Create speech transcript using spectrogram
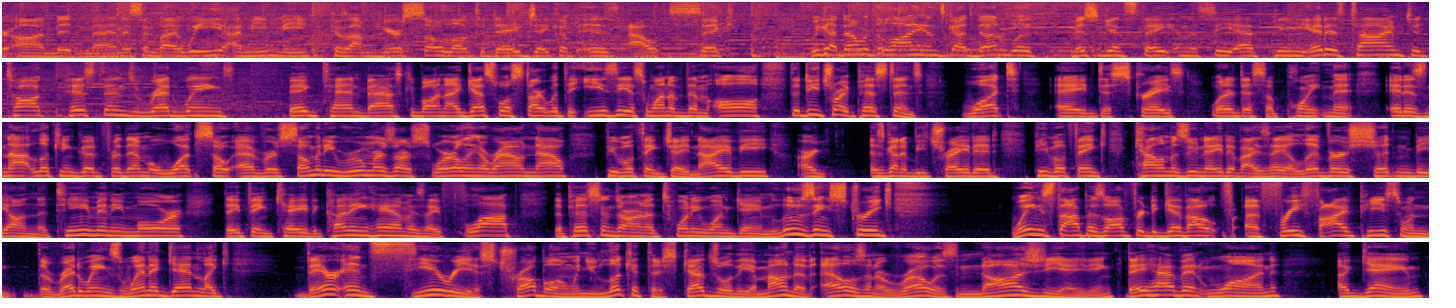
Here on Mitten Madness. And by we, I mean me, because I'm here solo today. Jacob is out sick. We got done with the Lions, got done with Michigan State and the CFP. It is time to talk Pistons, Red Wings, Big Ten basketball. And I guess we'll start with the easiest one of them all the Detroit Pistons. What a disgrace. What a disappointment. It is not looking good for them whatsoever. So many rumors are swirling around now. People think Jaden Ivey are is going to be traded. People think Kalamazoo native Isaiah Livers shouldn't be on the team anymore. They think Cade Cunningham is a flop. The Pistons are on a 21 game losing streak. Wingstop has offered to give out a free five piece when the Red Wings win again. Like, they're in serious trouble. And when you look at their schedule, the amount of L's in a row is nauseating. They haven't won a game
